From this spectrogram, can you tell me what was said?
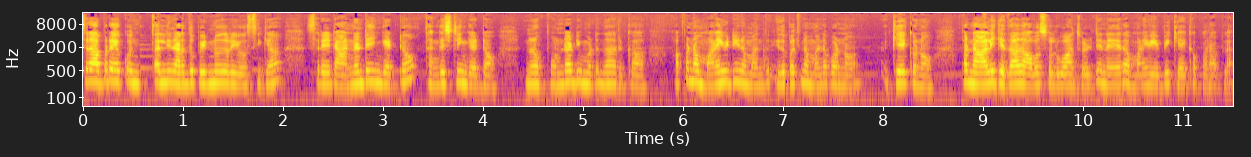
சரி அப்புறம் கொஞ்சம் தள்ளி நடந்து போயிடணும் யோசிக்கான். சரி அண்ணன்ட்டையும் கேட்டோம் தங்கச்சிட்டையும் கேட்டோம். இன்னும் பொண்டாட்டி மட்டும்தான் இருக்கா? அப்போ நம்ம மனைவிட்டையும் நம்ம வந்து இதை பற்றி நம்ம என்ன பண்ணோம்? கேட்கணும். இப்போ நாளைக்கு ஏதாவது அவள் சொல்லுவான்னு சொல்லிட்டு நேராக மனைவியை போய் கேட்க போகிறாப்புல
